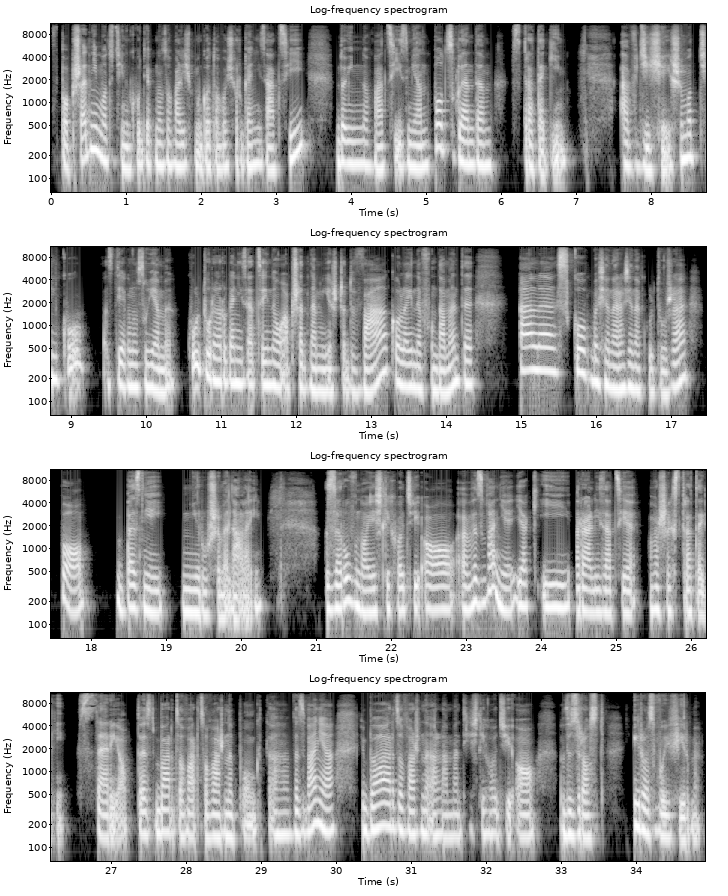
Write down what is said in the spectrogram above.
W poprzednim odcinku diagnozowaliśmy gotowość organizacji do innowacji i zmian pod względem strategii. A w dzisiejszym odcinku zdiagnozujemy kulturę organizacyjną, a przed nami jeszcze dwa kolejne fundamenty, ale skupmy się na razie na kulturze, bo bez niej nie ruszymy dalej zarówno jeśli chodzi o wyzwanie, jak i realizację Waszych strategii. Serio, to jest bardzo, bardzo ważny punkt e, wyzwania i bardzo ważny element, jeśli chodzi o wzrost i rozwój firmy.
